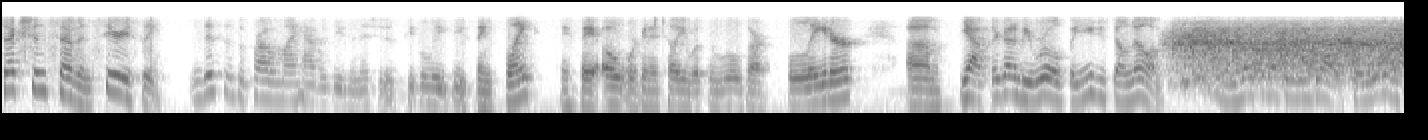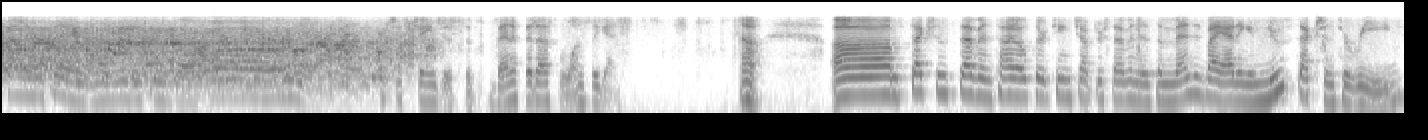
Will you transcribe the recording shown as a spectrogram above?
Section 7. Seriously, this is the problem I have with these initiatives. People leave these things blank. They say, oh, we're going to tell you what the rules are later. Um, yeah, they're going to be rules, but you just don't know them. Make it up as you go. So you're going to sound the thing, and then you're just going to go, oh, yeah. It just changes to benefit us once again. Huh. Um, section 7, Title 13, Chapter 7 is amended by adding a new section to read.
